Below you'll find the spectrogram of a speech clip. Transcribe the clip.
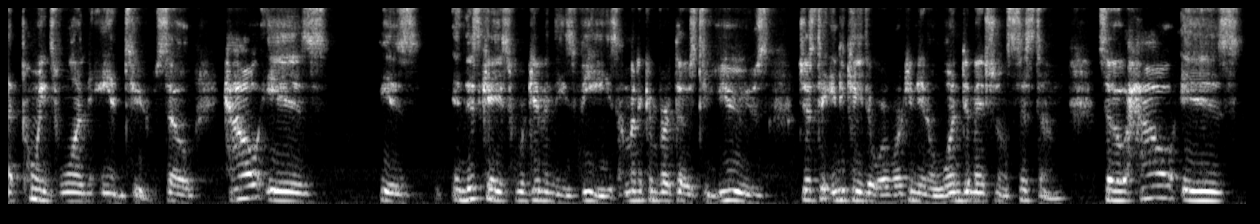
at points one and two. So how is is in this case, we're given these V's. I'm going to convert those to U's just to indicate that we're working in a one dimensional system. So, how is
